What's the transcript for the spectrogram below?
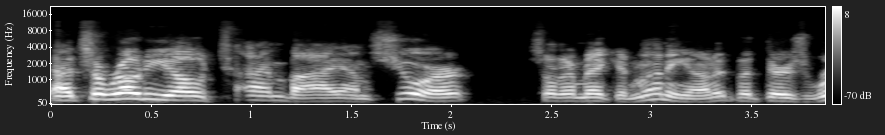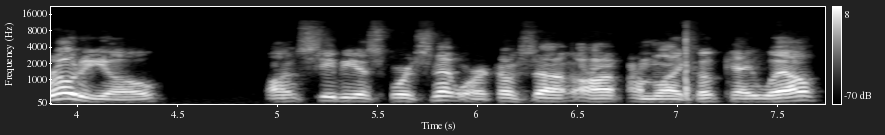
now it's a rodeo time by, I'm sure, so they're making money on it. But there's rodeo on CBS Sports Network. So uh, I'm like, okay, well,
